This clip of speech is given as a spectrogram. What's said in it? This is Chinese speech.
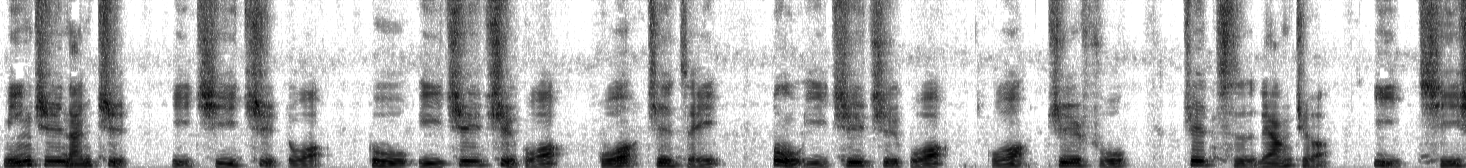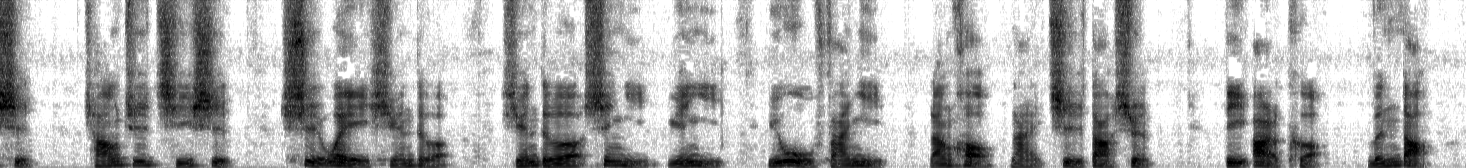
民之难治，以其智多。故以知治国，国之贼；不以知治国，国之福。知此两者，亦其事。常知其事，是谓玄德。玄德深矣，远矣，于物反矣，然后乃至大顺。第二课，闻道。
